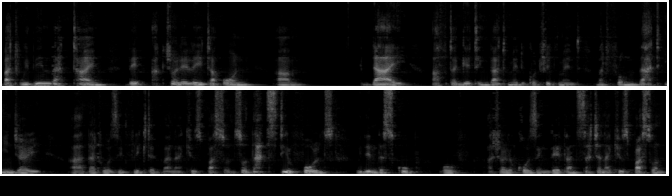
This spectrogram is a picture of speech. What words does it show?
But within that time, they actually later on um, die after getting that medical treatment, but from that injury uh, that was inflicted by an accused person. So that still falls within the scope of actually causing death, and such an accused person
